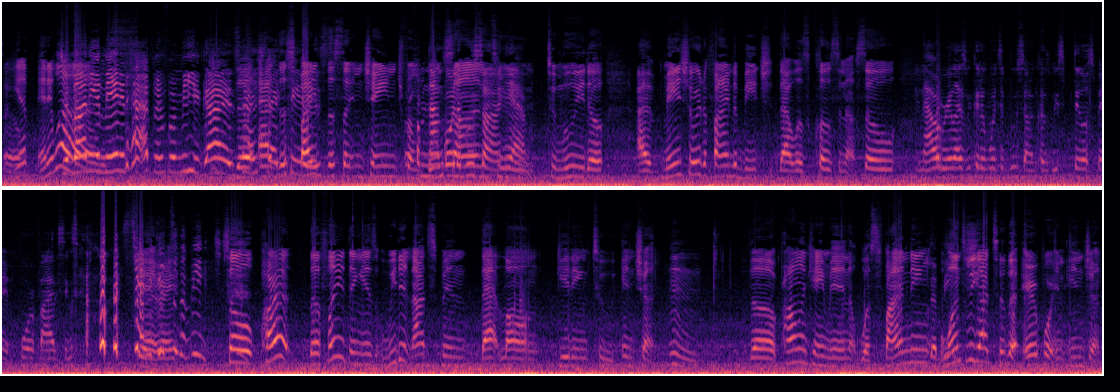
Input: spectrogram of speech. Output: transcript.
So Yep, and it was. Giovanni made it happen for me, you guys. the, at, despite tears. the sudden change from, From not going to Busan, to, yeah. to Muido, I made sure to find a beach that was close enough. So now I realize we could have went to Busan because we still spent four, five, six hours trying Yeah, to get right. to the beach. so part the funny thing is we did not spend that long getting to Incheon. Mm. The problem came in was finding The beach. once we got to the airport in Incheon,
